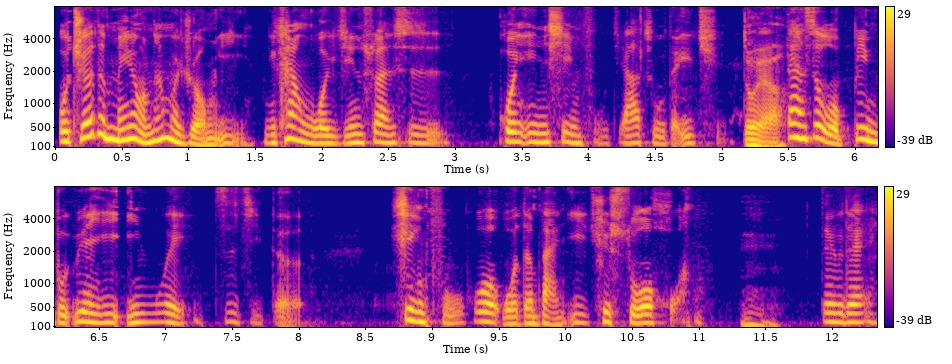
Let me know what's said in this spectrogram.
我觉得没有那么容易。你看我已经算是。婚姻幸福家族的一群，对啊，但是我并不愿意因为自己的幸福或我的满意去说谎，嗯，对不对？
